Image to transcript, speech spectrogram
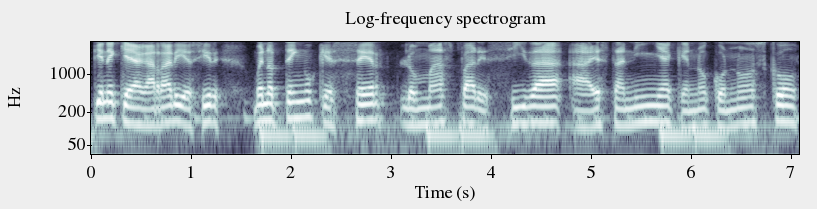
tiene que agarrar y decir, bueno, tengo que ser lo más parecida a esta niña que no conozco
